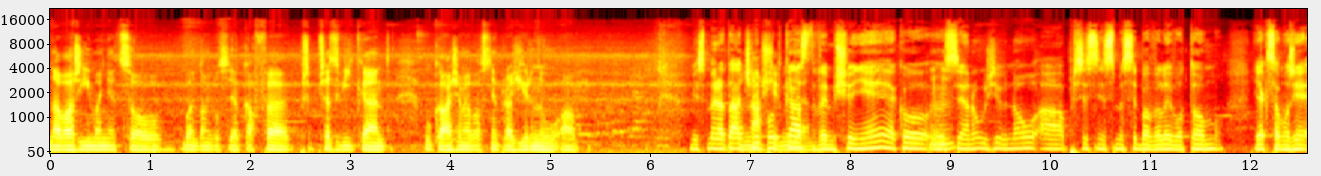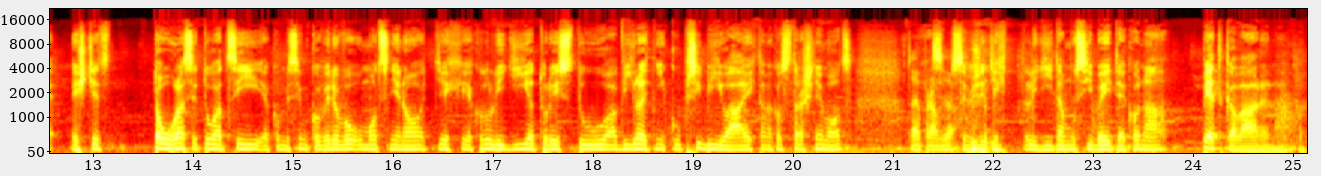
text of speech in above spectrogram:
navaříme něco, budeme tam prostě kafe přes víkend, ukážeme vlastně pražírnu a my jsme natáčeli podcast den. ve Mšeně jako mm-hmm. s Janou Živnou a přesně jsme se bavili o tom, jak samozřejmě ještě touhle situací, jako myslím covidovou umocněno, těch jako lidí a turistů a výletníků přibývá, jich tam jako strašně moc. To je pravda. myslím, že těch lidí tam musí být jako na pět kaváren. Jako.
